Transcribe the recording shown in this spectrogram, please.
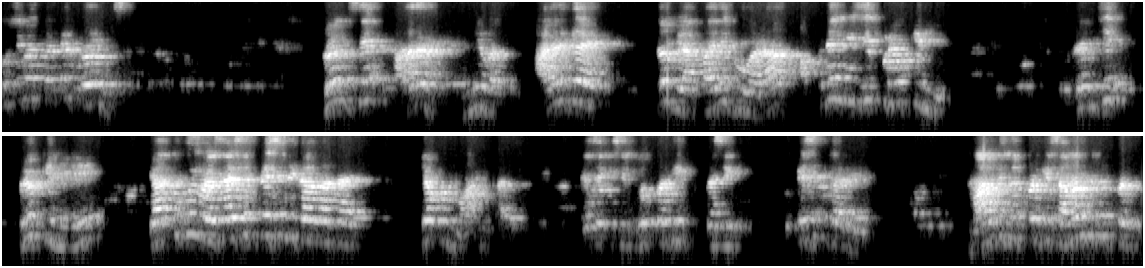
बात ड्राइंग्स ड्राइंग से आरण आरण क्या? है तो व्यापारी द्वारा अपने निजी प्रयोग के लिए प्रयोग के लिए या तो कोई व्यवसाय से पैसे निकाल रहा है या कोई निकाल जैसे किसी ज़रूरत पड़ गई पैसे तो पैसे निकाल रहे माल की ज़रूरत पड़ गई सामान की पड़ गई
